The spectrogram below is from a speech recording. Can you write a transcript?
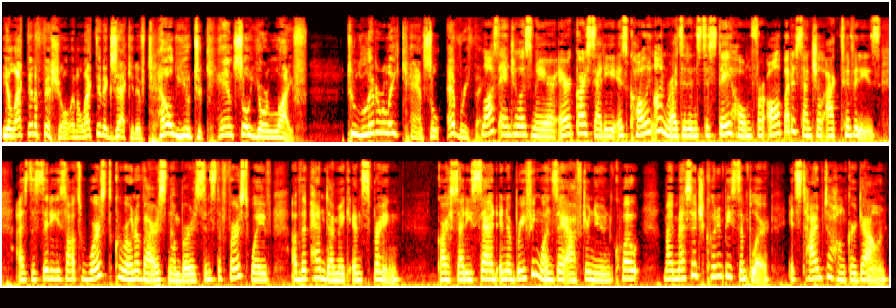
elected official, an elected executive tell you to cancel your life? To literally cancel everything. Los Angeles Mayor Eric Garcetti is calling on residents to stay home for all but essential activities as the city saw its worst coronavirus numbers since the first wave of the pandemic in spring. Garcetti said in a briefing Wednesday afternoon, quote, My message couldn't be simpler. It's time to hunker down.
